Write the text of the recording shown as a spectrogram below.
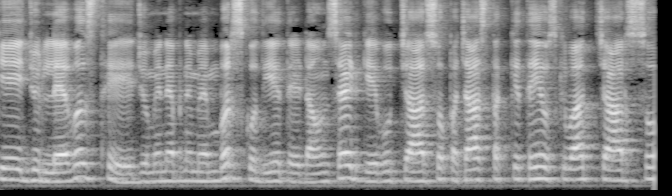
के जो लेवल्स थे, जो मैंने अपने मेंबर्स को दिए थे डाउन साइड के, वो 450 तक के थे। उसके बाद 400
